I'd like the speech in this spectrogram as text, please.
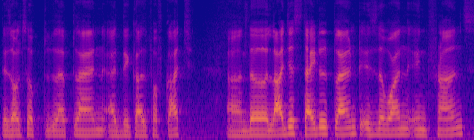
there is also a plan at the Gulf of Kutch. Uh, the largest tidal plant is the one in France,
